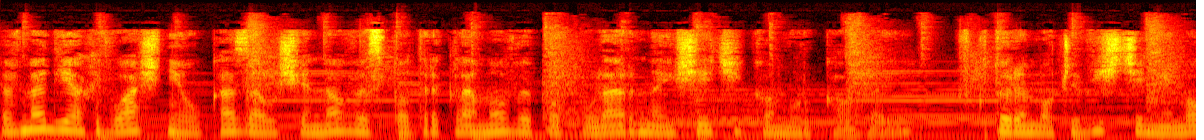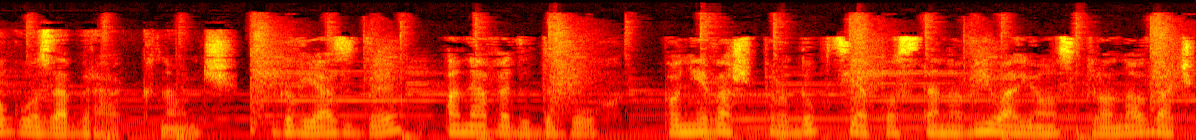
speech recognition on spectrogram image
W mediach właśnie ukazał się nowy spot reklamowy popularnej sieci komórkowej, w którym oczywiście nie mogło zabraknąć gwiazdy, a nawet dwóch, ponieważ produkcja postanowiła ją sklonować.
